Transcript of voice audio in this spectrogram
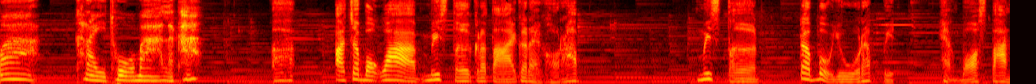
ว่า ใครโทรมาล่ะคะอ่าอาจจะบอกว่ามิสเตอร์กระต่ายก็ได้ขอรับ มิสเตอร์ W Rabbit แห่งบอสตัน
